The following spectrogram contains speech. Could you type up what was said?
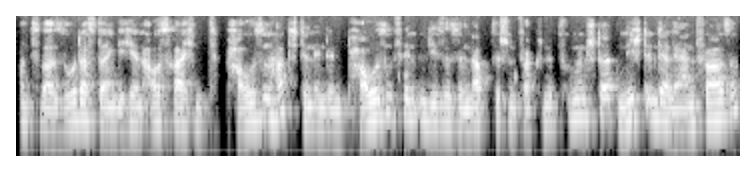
Und zwar so, dass dein Gehirn ausreichend Pausen hat, denn in den Pausen finden diese synaptischen Verknüpfungen statt, nicht in der Lernphase.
